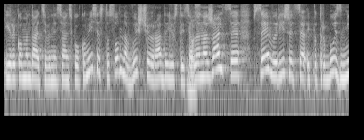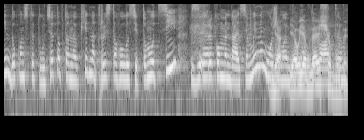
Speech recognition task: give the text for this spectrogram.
і рекомендації Венеціанської комісії стосовно Вищої ради юстиції. Нас- Але на жаль, це все вирішиться і потребує змін до конституції, тобто необхідно 300 голосів. Тому ці з- рекомендації ми не можемо я, я уявляю, що буде.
